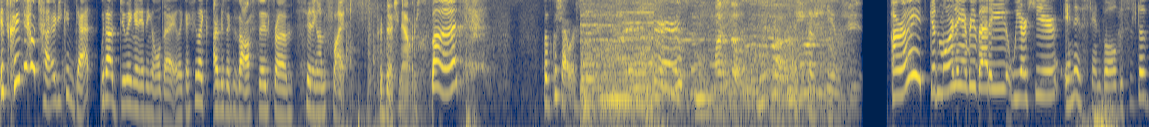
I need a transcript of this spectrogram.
It's crazy how tired you can get without doing anything all day. Like I feel like I'm just exhausted from sitting on a flight for 13 hours. But let's go shower. Cheers. It's so cute. All right, good morning everybody. We are here in Istanbul. This is the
